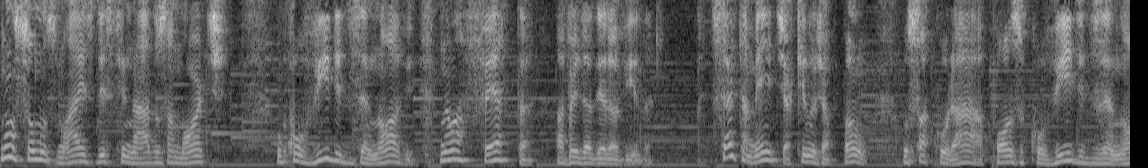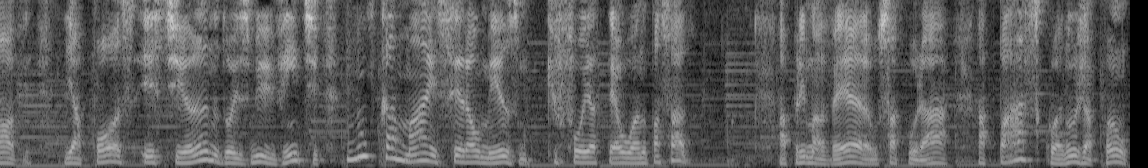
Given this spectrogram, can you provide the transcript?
Não somos mais destinados à morte. o Covid-19 não afeta a verdadeira vida. Certamente aqui no Japão, o Sakura, após o Covid-19 e após este ano 2020, nunca mais será o mesmo que foi até o ano passado. A primavera, o Sakura, a Páscoa no Japão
